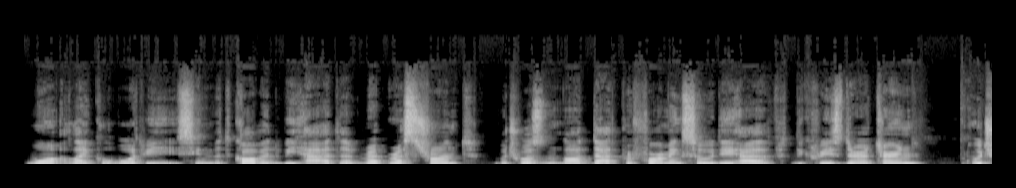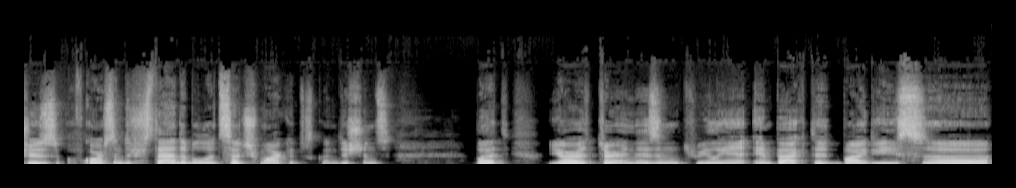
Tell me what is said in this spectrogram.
what, like what we seen with COVID, we had a re- restaurant which was not that performing, so they have decreased their return, which is of course understandable at such market conditions. But your return isn't really impacted by these uh,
